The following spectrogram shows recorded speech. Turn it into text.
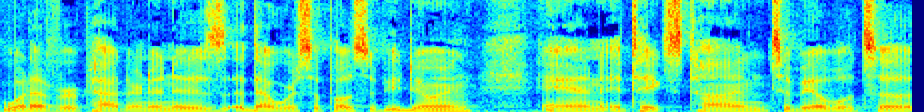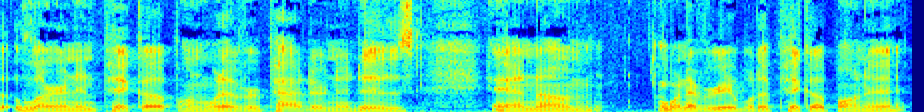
whatever pattern it is that we're supposed to be doing. And it takes time to be able to learn and pick up on whatever pattern it is. And um, whenever you're able to pick up on it,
